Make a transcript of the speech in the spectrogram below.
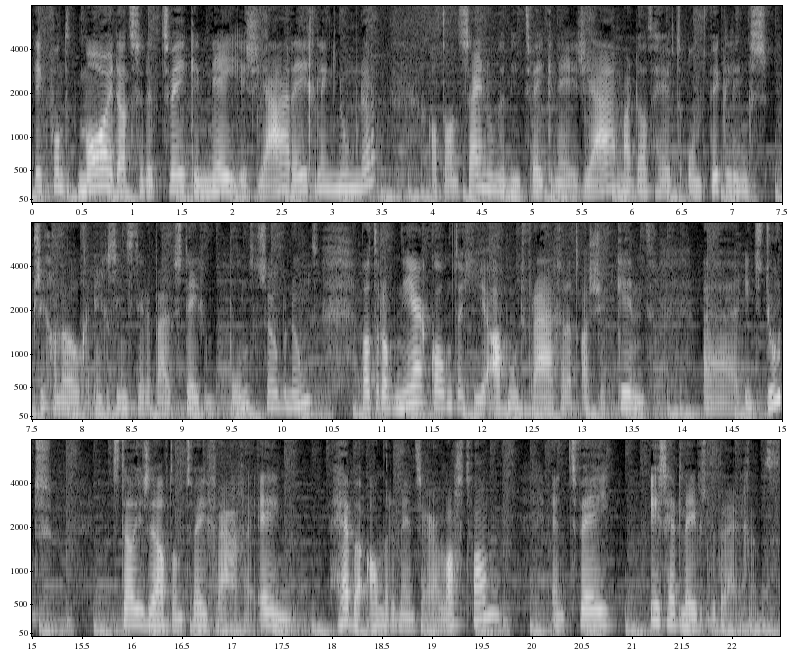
Ik vond het mooi dat ze de twee keer nee is ja regeling noemde. Althans, zij noemde niet twee ja, maar dat heeft ontwikkelingspsycholoog en gezinstherapeut Steven Pont zo benoemd. Wat erop neerkomt dat je je af moet vragen dat als je kind uh, iets doet, stel jezelf dan twee vragen. Eén, hebben andere mensen er last van? En twee, is het levensbedreigend?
